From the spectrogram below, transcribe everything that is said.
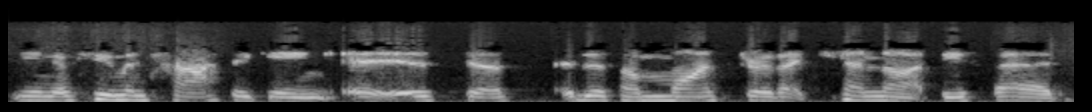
you know, human trafficking. It is just, it is a monster that cannot be fed.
